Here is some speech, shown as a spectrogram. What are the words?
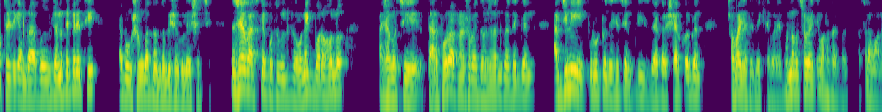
অথরিটিকে আমরা জানাতে পেরেছি এবং সংবাদ মাধ্যম বিষয়গুলো এসেছে। তো যাই হোক, আজকে প্রতিযোগিতাটা অনেক বড় হলো। আশা করছি তারপরও আপনারা সবাই ধৈর্য ধারণ করে দেখবেন। আর যিনি পুরোটা দেখেছেন প্লিজ দয়া করে শেয়ার করবেন। সবাই যাতে দেখতে পারে। ধন্যবাদ সবাইকে, ভালো থাকবেন। আসসালামু আলাইকুম।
